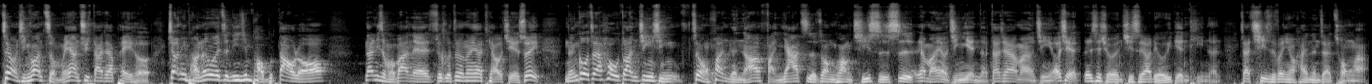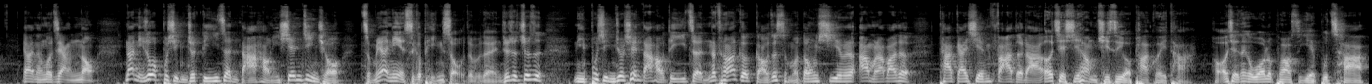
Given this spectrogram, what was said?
这种情况怎么样去大家配合？叫你跑那个位置，你已经跑不到了哦。那你怎么办呢？这个这个东西要调节，所以能够在后段进行这种换人然后反压制的状况，其实是要蛮有经验的。大家要蛮有经验，而且那些球员其实要留一点体能，在七十分以后还能再冲啊，要能够这样弄。那你如果不行，你就第一阵打好，你先进球，怎么样？你也是个平手，对不对？就是就是你不行，你就先打好第一阵。那滕哈格搞这什么东西？阿姆拉巴特他该先发的啦。而且西汉姆其实有帕奎塔，而且那个 Water Plus 也不差，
